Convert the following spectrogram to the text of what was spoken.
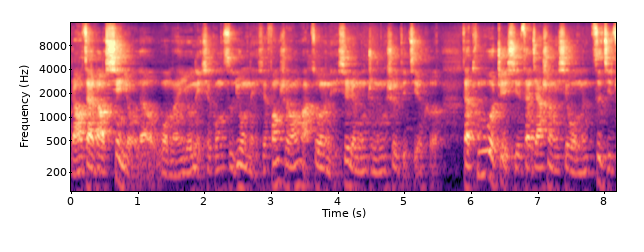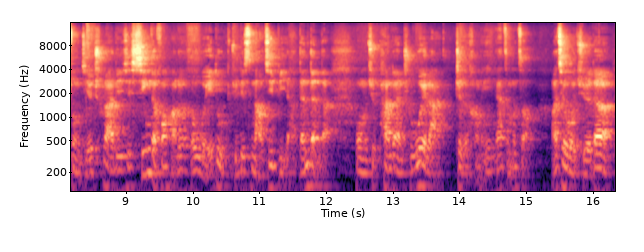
然后再到现有的，我们有哪些公司用哪些方式方法做了哪些人工智能设计结合。再通过这些，再加上一些我们自己总结出来的一些新的方法论和维度，举例子脑机笔啊等等的，我们去判断出未来这个行业应该怎么走。而且我觉得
